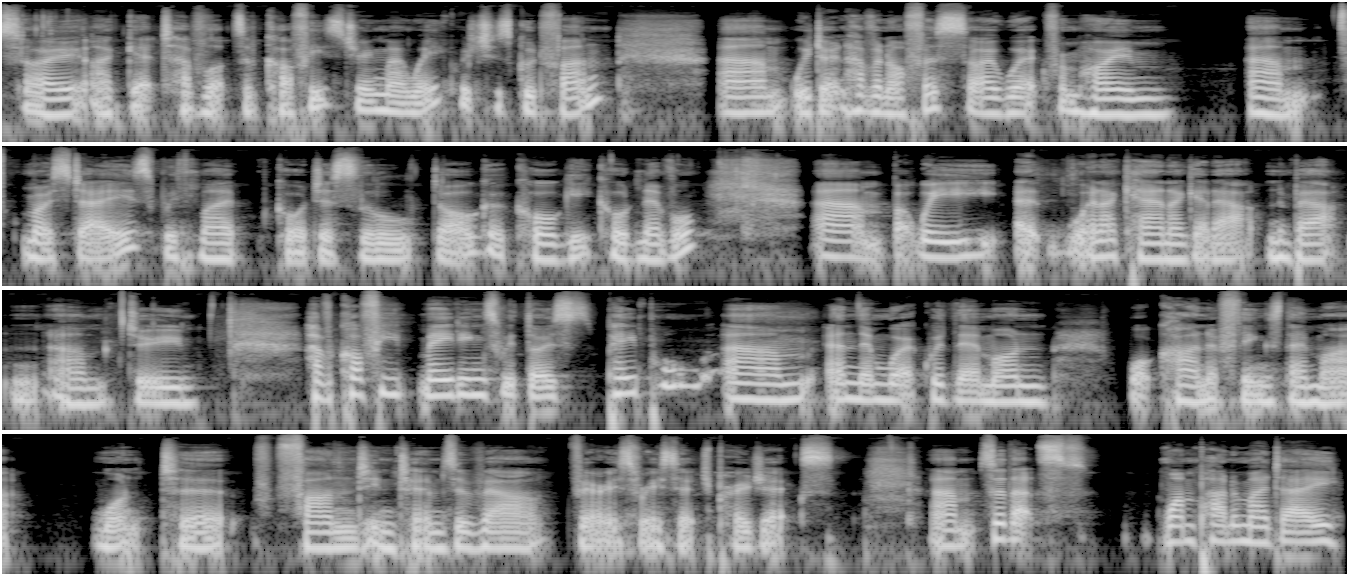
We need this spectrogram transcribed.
So I get to have lots of coffees during my week, which is good fun. Um, we don't have an office, so I work from home um, most days with my gorgeous little dog, a corgi called Neville. Um, but we, uh, when I can, I get out and about and um, do have coffee meetings with those people, um, and then work with them on what kind of things they might want to fund in terms of our various research projects. Um, so that's one part of my day.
